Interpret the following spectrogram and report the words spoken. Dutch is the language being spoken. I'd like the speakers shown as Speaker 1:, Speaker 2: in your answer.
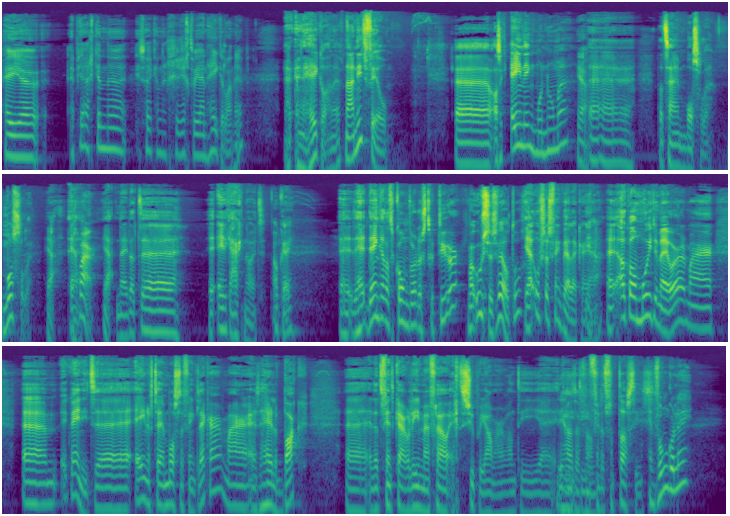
Speaker 1: Hey, eh, heb je eigenlijk een, eh, is er eigenlijk een gerecht waar jij een hekel aan hebt?
Speaker 2: Een hekel aan heb? Nou, niet veel. Eh, als ik één ding moet noemen,
Speaker 1: Ja.
Speaker 2: eh, dat zijn mosselen.
Speaker 1: Mosselen.
Speaker 2: Ja,
Speaker 1: Echt waar?
Speaker 2: Ja, nee, dat eh, eet ik eigenlijk nooit.
Speaker 1: Oké.
Speaker 2: Eh, ik denk dat het komt door de structuur.
Speaker 1: Maar oesters wel, toch?
Speaker 2: Ja, oesters vind ik wel lekker. Ja.
Speaker 1: Ja.
Speaker 2: Eh, ook wel moeite mee hoor, maar ehm, ik weet niet. eh één of twee mosselen vind ik lekker, maar een hele bak. Eh, en dat vindt Carolien, mijn vrouw, echt super jammer, want die, eh, die,
Speaker 1: houdt
Speaker 2: die
Speaker 1: ervan.
Speaker 2: vindt het fantastisch.
Speaker 1: En vongole?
